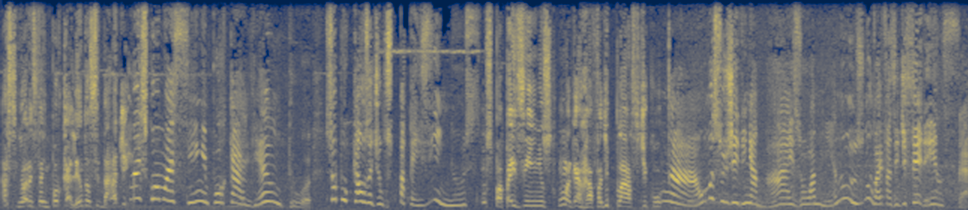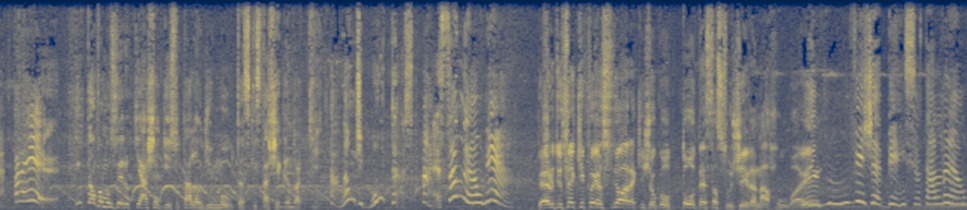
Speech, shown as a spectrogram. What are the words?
A senhora está emporcalhando a cidade. Mas como assim emporcalhando? Só por causa de uns papeizinhos? Uns papeizinhos, uma garrafa de plástico. Ah, uma sujeirinha a mais ou a menos não vai fazer diferença. Ah, é? Então vamos ver o que acha disso talão de multas que está chegando aqui. Talão de multas? Ah, essa não, né? Quero dizer que foi a senhora que jogou toda essa sujeira na rua, hein? Uhum, veja bem, seu talão.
